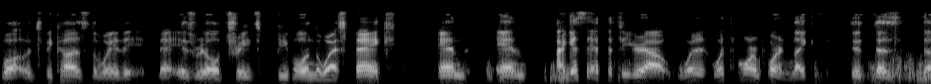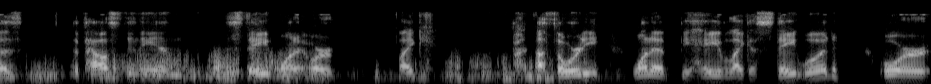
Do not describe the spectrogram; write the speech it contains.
well, it's because the way that, that Israel treats people in the West Bank, and and I guess they have to figure out what what's more important. Like, does does the Palestinian state want or like authority want to behave like a state would, or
